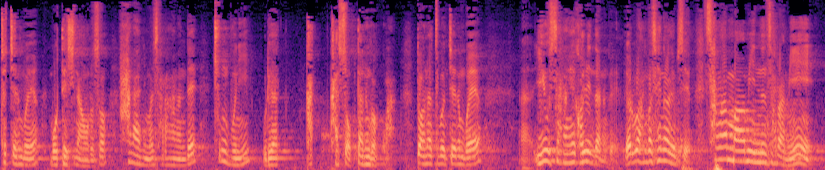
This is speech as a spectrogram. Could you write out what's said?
첫째는 뭐예요? 모태신앙으로서 하나님을 사랑하는데 충분히 우리가 갈 수 없다는 것과 또 하나 두 번째는 뭐예요? 아, 이웃 사랑에 걸린다는 거예요. 여러분 한번 생각해 보세요. 상한 마음이 있는 사람이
